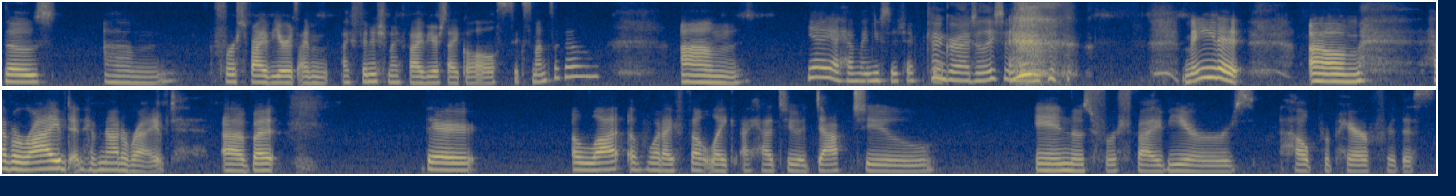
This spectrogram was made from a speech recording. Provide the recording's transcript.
those um, first five years. I'm I finished my five year cycle six months ago. Um, yay! I have my new certificate. Congratulations. Made it. Um, have arrived and have not arrived, uh, but there a lot of what I felt like I had to adapt to in those first five years help prepare for this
